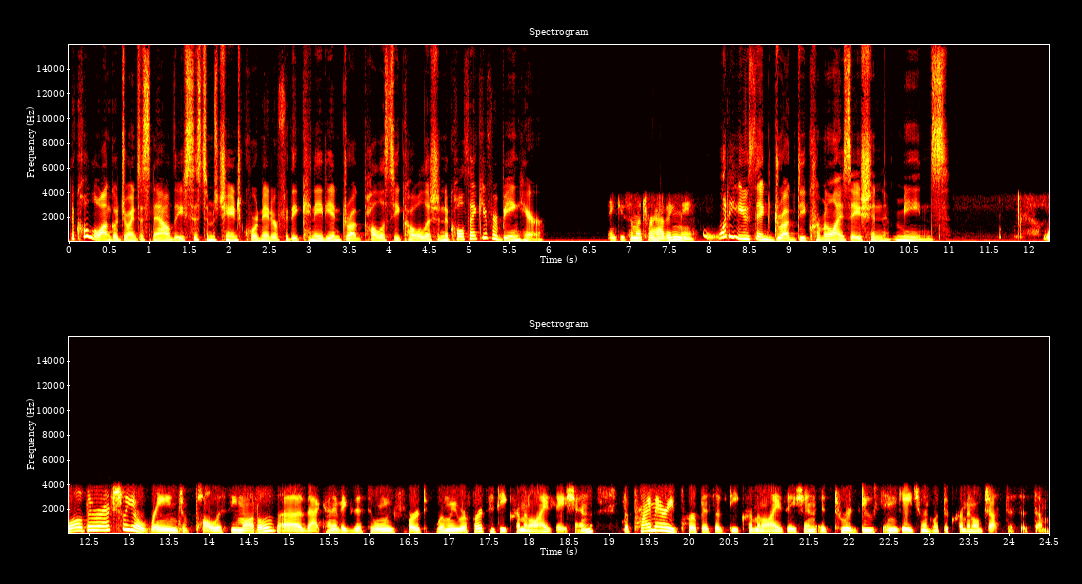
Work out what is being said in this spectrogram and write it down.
Nicole Luongo joins us now, the systems change coordinator for the Canadian Drug Policy Coalition. Nicole, thank you for being here. Thank you so much for having me. What do you think drug decriminalization means? Well, there are actually a range of policy models uh, that kind of exist when we refer to, when we refer to decriminalization. The primary purpose of decriminalization is to reduce engagement with the criminal justice system.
